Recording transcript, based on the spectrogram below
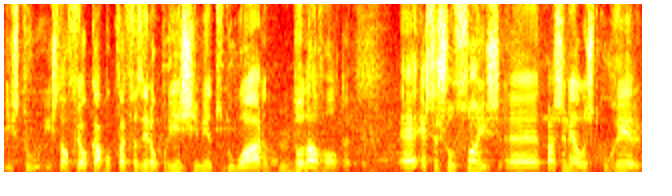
Isto, isto ao fim e ao cabo, o que vai fazer é o preenchimento do ar uhum. toda à volta. Eh, estas soluções eh, para as janelas de correr,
